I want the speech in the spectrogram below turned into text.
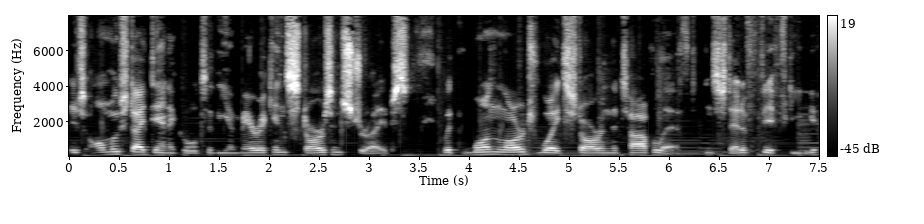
is almost identical to the American Stars and Stripes, with one large white star in the top left instead of 50.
